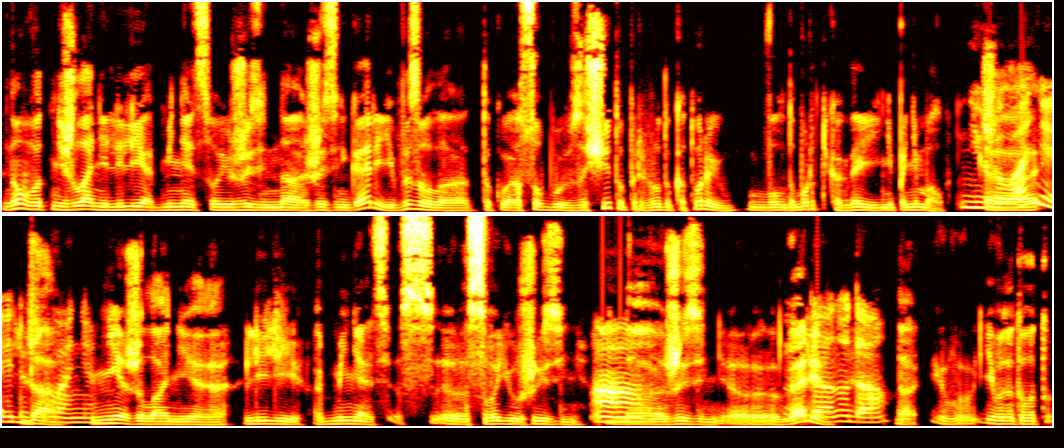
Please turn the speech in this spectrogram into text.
Но вот нежелание Лили обменять свою жизнь на жизнь Гарри вызвало такую особую защиту, природу которой Волдеморт никогда и не понимал. Нежелание э, или да, желание? нежелание Лили обменять с, э, свою жизнь а. на жизнь э, Гарри. Ну да, ну да. да и, и вот это вот э,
